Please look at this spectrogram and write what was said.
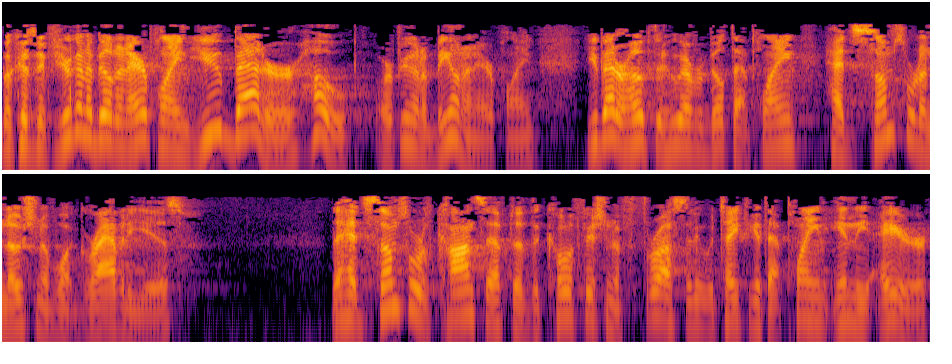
Because if you're going to build an airplane, you better hope, or if you're going to be on an airplane, you better hope that whoever built that plane had some sort of notion of what gravity is. They had some sort of concept of the coefficient of thrust that it would take to get that plane in the air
